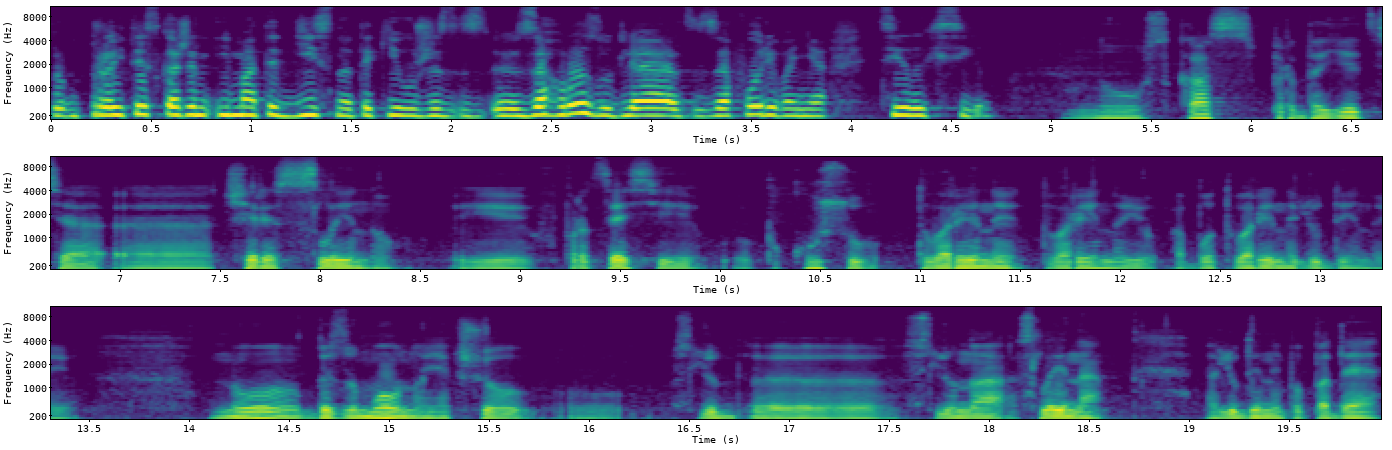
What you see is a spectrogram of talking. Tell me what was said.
пр- пройти, скажімо, і мати дійсно такі уже з- загрозу для захворювання цілих сіл. Ну, сказ передається е, через слину і в процесі покусу тварини твариною або тварини людиною. Ну, безумовно, якщо слю, е, слюна, слина людини попаде е,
